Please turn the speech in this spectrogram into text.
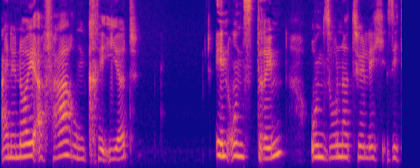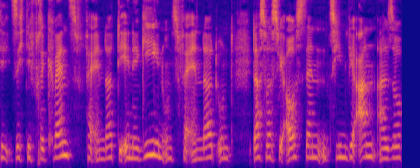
eine neue Erfahrung kreiert in uns drin und so natürlich sich die, sich die Frequenz verändert, die Energie in uns verändert und das, was wir aussenden, ziehen wir an, also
